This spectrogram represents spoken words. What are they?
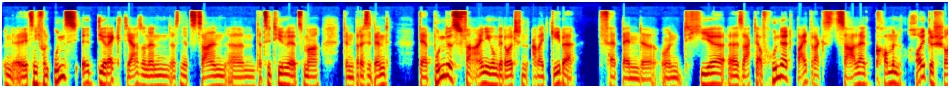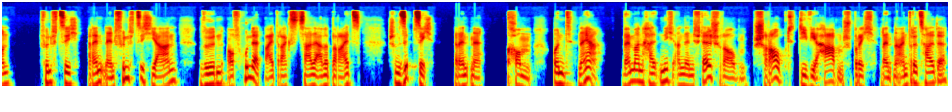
äh, jetzt nicht von uns äh, direkt, ja, sondern das sind jetzt Zahlen, ähm, da zitieren wir jetzt mal den Präsident der Bundesvereinigung der deutschen Arbeitgeberverbände. Und hier äh, sagt er, auf 100 Beitragszahler kommen heute schon 50 Rentner. In 50 Jahren würden auf 100 Beitragszahler aber bereits schon 70 Rentner kommen. Und naja, wenn man halt nicht an den Stellschrauben schraubt, die wir haben, sprich Renteneintrittshalter,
